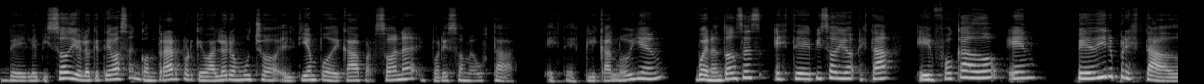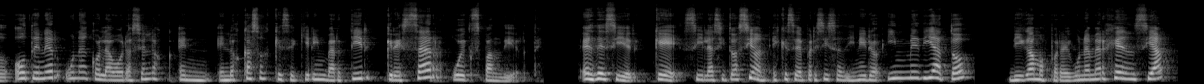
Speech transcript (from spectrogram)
del episodio, lo que te vas a encontrar, porque valoro mucho el tiempo de cada persona y por eso me gusta este, explicarlo bien. Bueno, entonces este episodio está enfocado en pedir prestado o tener una colaboración en los casos que se quiere invertir, crecer o expandirte. Es decir, que si la situación es que se precisa dinero inmediato, digamos por alguna emergencia,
